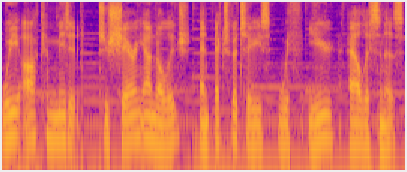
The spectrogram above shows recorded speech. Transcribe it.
We are committed to sharing our knowledge and expertise with you, our listeners,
